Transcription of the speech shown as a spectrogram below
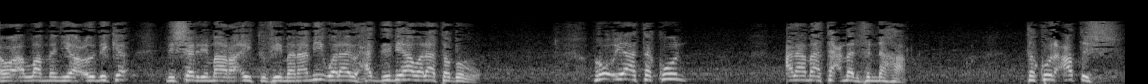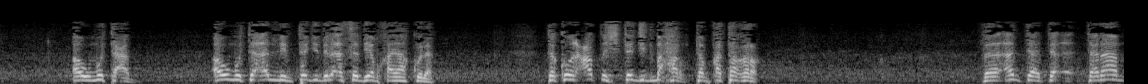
أو اللهم إني أعوذ بك من شر ما رأيت في منامي ولا يحدث بها ولا تضر. رؤيا تكون على ما تعمل في النهار. تكون عطش أو متعب أو متألم تجد الأسد يبقى يأكلك تكون عطش تجد بحر تبقى تغرق. فأنت تنام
